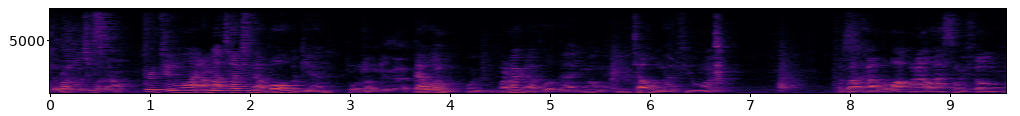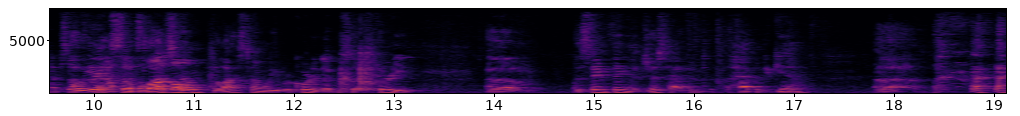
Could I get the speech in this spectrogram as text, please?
the light just went out. Freaking light. I'm not touching that bulb again. Well, don't do that. That one, we, we're not gonna upload that. You know, you can tell them that if you want. About how the light went out last time we filmed episode Oh three. yeah, so the last time the last time we recorded episode three, um, the same thing that just happened happened again. Uh,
